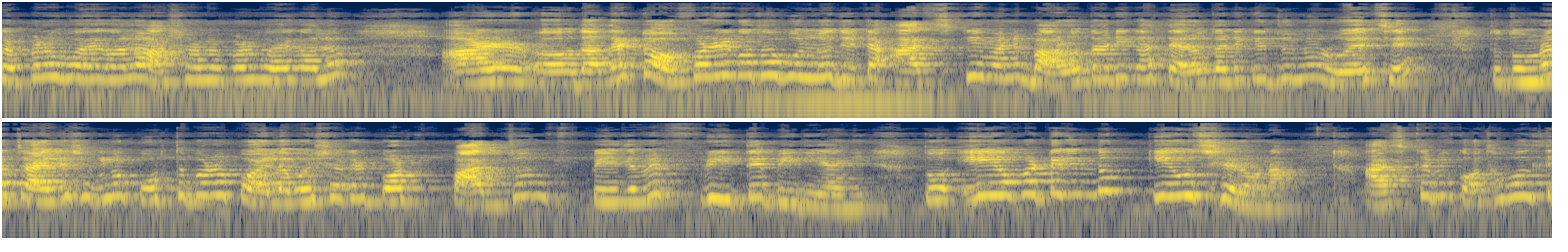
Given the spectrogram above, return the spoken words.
ব্যাপারও হয়ে গেল আসার ব্যাপার হয়ে গেল। আর দাদা একটা অফারের কথা বলল যেটা আজকে মানে বারো তারিখ আর তেরো তারিখের জন্য রয়েছে। তো তোমরা চাইলে সেগুলো করতে পারো। পয়লা বৈশাখের পর পাঁচজন পেয়ে যাবে ফ্রিতে বিরিয়ানি। তো এই অফারটা কিন্তু কেউ ছেড়ো না। আজকে আমি কথা বলতে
